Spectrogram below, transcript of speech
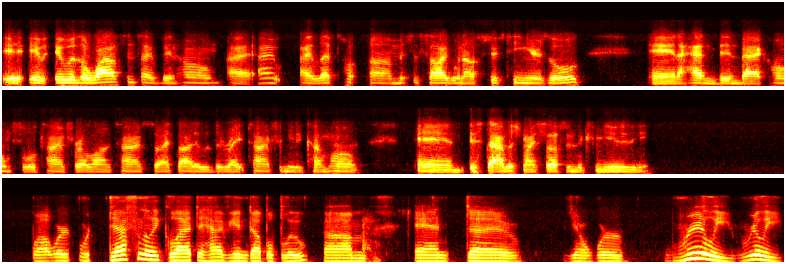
it, it, it was a while since I've been home. I I, I left uh, Mississauga when I was 15 years old, and I hadn't been back home full time for a long time. So I thought it was the right time for me to come home and establish myself in the community. Well, we're we're definitely glad to have you in Double Blue, um, and uh, you know we're really really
